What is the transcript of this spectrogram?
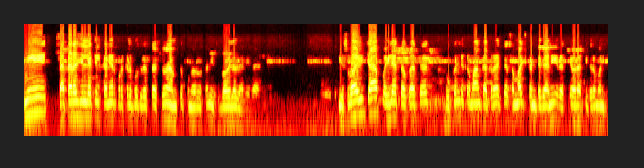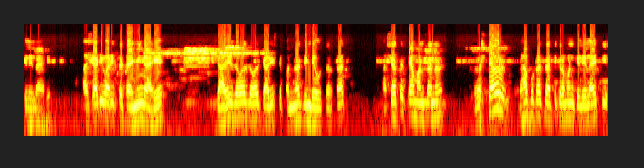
मी सातारा जिल्ह्यातील कणेर प्रकल्पग्रस्त असून आमचं पुनर्वसन इसबावीला झालेलं आहे. इसबावीच्या पहिल्या चौकातच भूखंड क्रमांक अकराच्या समाजकंटकांनी रस्त्यावर अतिक्रमण केलेलं आहे. आषाढी वारीचं टायमिंग आहे. शाळेजवळ जवळ चाळीस ते पन्नास दिंडे उतरतात. अशातच त्या माणसानं रस्त्यावर दहा फुटाचं अतिक्रमण केलेलं आहे. तीस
